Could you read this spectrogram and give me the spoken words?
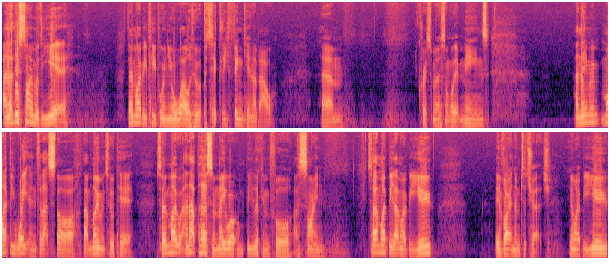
and at this time of the year, there might be people in your world who are particularly thinking about um, Christmas and what it means. And they might be waiting for that star, that moment to appear. So it might, and that person may well be looking for a sign. So that might be that might be you inviting them to church. It might be you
